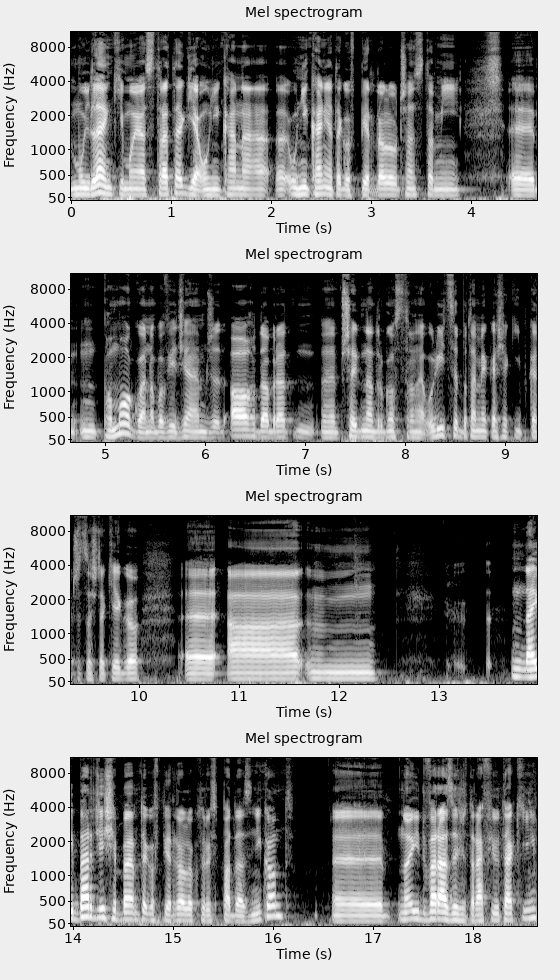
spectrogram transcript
mój lęk i moja strategia unikana, e, unikania tego w pierdolu często mi e, pomogła, no bo wiedziałem, że och, dobra, e, przejdę na drugą stronę ulicy, bo tam jakaś ekipka czy coś takiego, e, a mm, najbardziej się bałem tego w pierdolu, który spada znikąd. E, No i dwa razy się trafił taki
